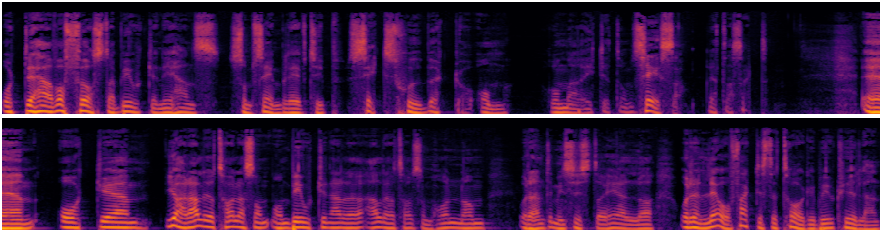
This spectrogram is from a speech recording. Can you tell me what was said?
Och det här var första boken i hans, som sen blev typ sex, sju böcker om romarriket, om Caesar rättare sagt. Um, och um, jag hade aldrig hört talas om, om boken, hade aldrig hört talas om honom och det hade inte min syster heller. Och den låg faktiskt ett tag i bokhyllan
